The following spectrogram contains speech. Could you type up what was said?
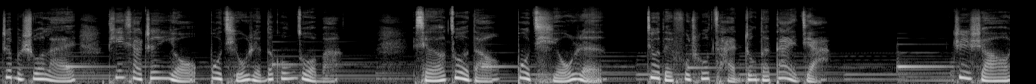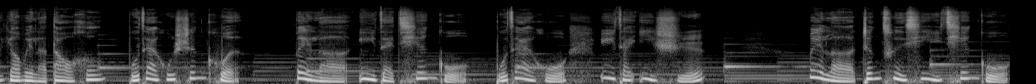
这么说来，天下真有不求人的工作吗？想要做到不求人，就得付出惨重的代价。至少要为了道亨不在乎身困，为了欲在千古不在乎欲在一时，为了争寸心于千古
